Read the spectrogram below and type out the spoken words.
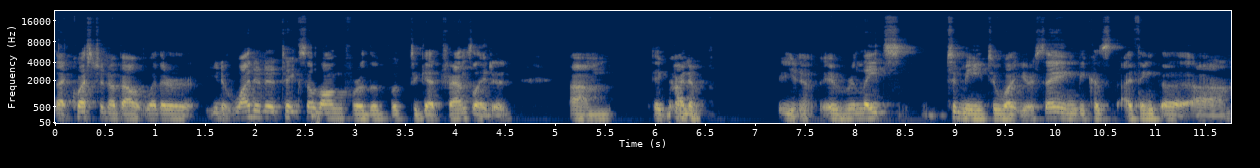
that question about whether you know why did it take so long for the book to get translated um, it kind of you know it relates to me to what you're saying because i think the uh,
